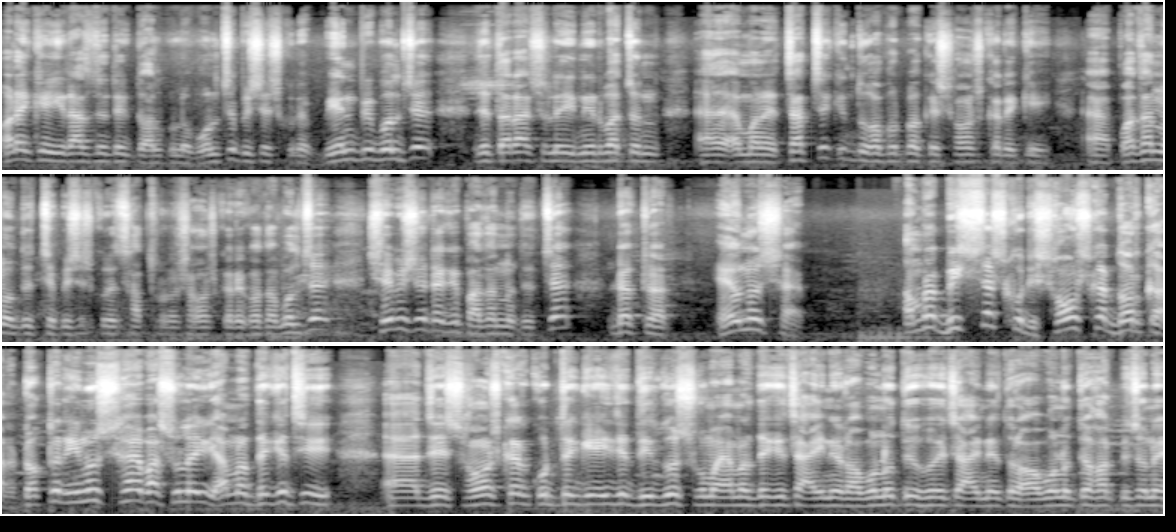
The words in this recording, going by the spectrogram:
অনেকে এই রাজনৈতিক দলগুলো বলছে, বিশেষ করে বিএনপি বলছে যে তারা আসলে এই নির্বাচন মানে চাচ্ছে, কিন্তু অপরপক্ষের সংস্কারে কি প্রাধান্য দিচ্ছে, বিশেষ করে ছাত্ররা সংস্কারের কথা বলছে। সে বিষয়টাকে প্রাধান্য দিচ্ছে ডক্টর ইউনুস সাহেব। আমরা বিশ্বাস করি সংস্কার দরকার। ডক্টর ইনুস সাহেব আসলেই আমরা দেখেছি যে সংস্কার করতে গিয়ে এই যে দীর্ঘ সময় আমরা দেখেছি আইনের অবনতি হয়েছে আইনের অবনতি হওয়ার পিছনে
